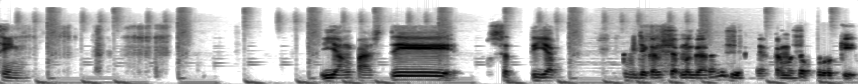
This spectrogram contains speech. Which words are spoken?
think? Yang pasti setiap kebijakan setiap negara ini ya, termasuk Turki.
